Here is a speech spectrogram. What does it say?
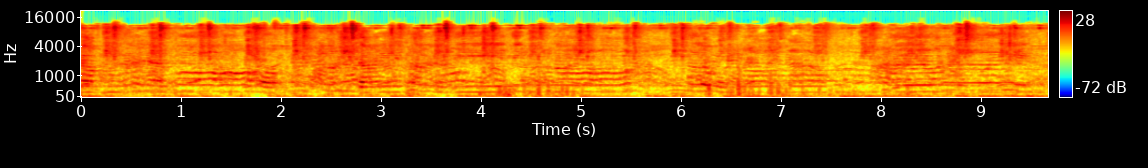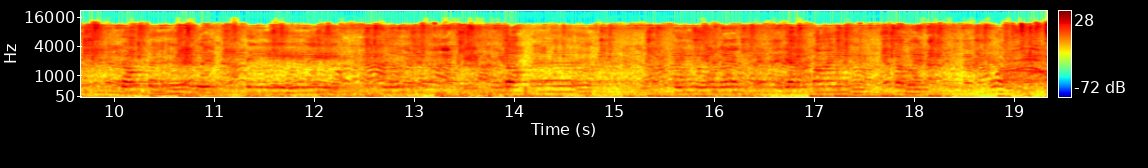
กับแม่พ่อใจท่านดีจริงเนาะลูกน้องเอ้ยดอกเตอร์ตีลูกดอกเตอร์ตีลูกยังไม่สรุปว่า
